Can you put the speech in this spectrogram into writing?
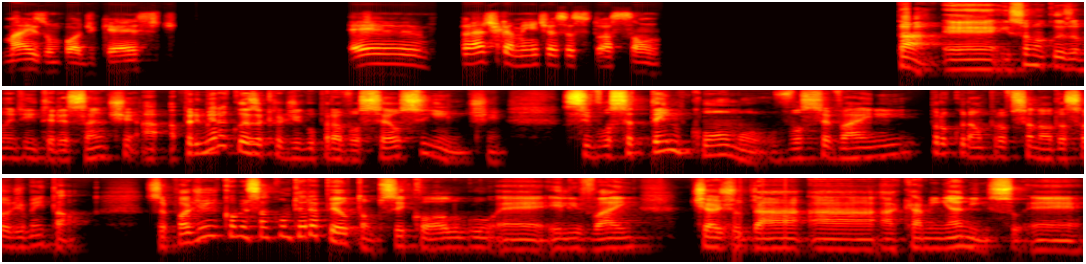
mais um podcast. É praticamente essa situação. Tá, é, isso é uma coisa muito interessante. A, a primeira coisa que eu digo para você é o seguinte: se você tem como, você vai procurar um profissional da saúde mental. Você pode começar com um terapeuta, um psicólogo, é, ele vai te ajudar a, a caminhar nisso. É,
